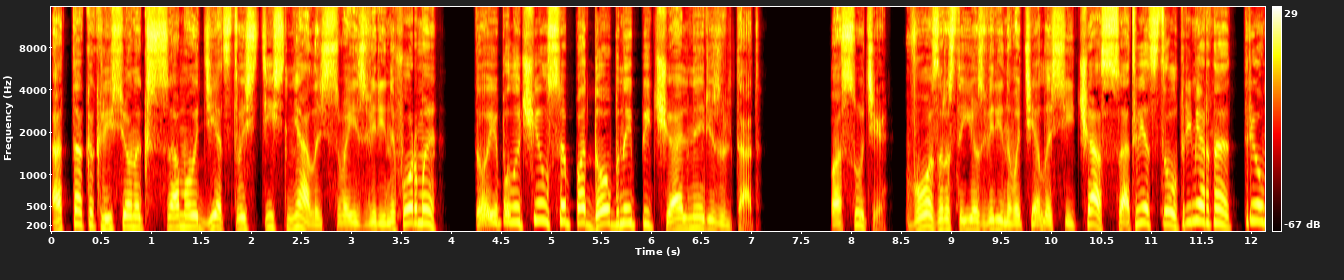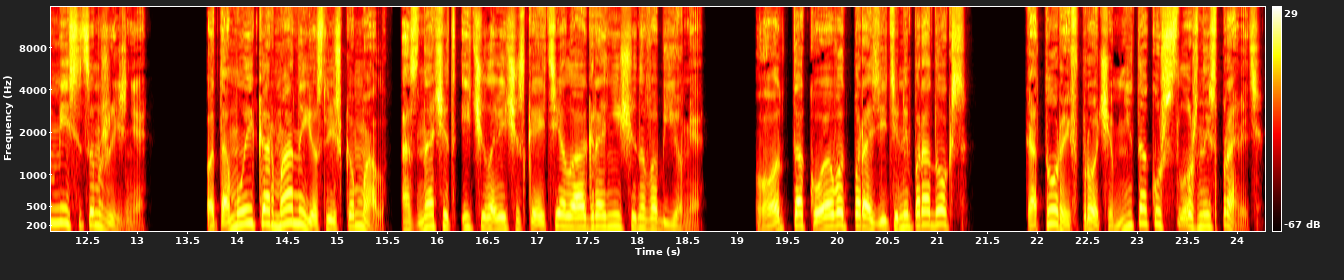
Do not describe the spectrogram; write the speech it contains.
А так как лисенок с самого детства стеснялась своей звериной формы, то и получился подобный печальный результат. По сути, возраст ее звериного тела сейчас соответствовал примерно трем месяцам жизни. Потому и карман ее слишком мал, а значит и человеческое тело ограничено в объеме. Вот такой вот поразительный парадокс, который, впрочем, не так уж сложно исправить.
